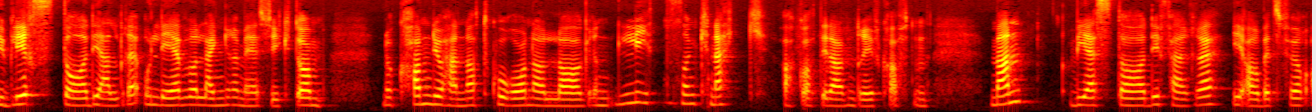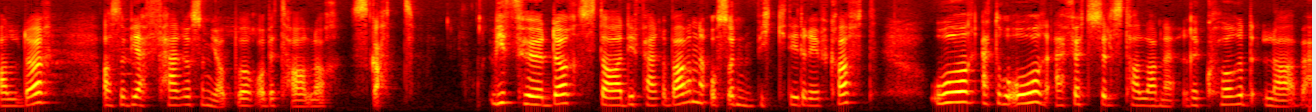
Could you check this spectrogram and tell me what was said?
Vi blir stadig eldre og lever lengre med sykdom. Nå kan det jo hende at korona lager en liten sånn knekk akkurat i den drivkraften. Men vi er stadig færre i arbeidsfør alder. Altså vi er færre som jobber og betaler skatt. Vi føder stadig færre barn, også en viktig drivkraft. År etter år er fødselstallene rekordlave.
